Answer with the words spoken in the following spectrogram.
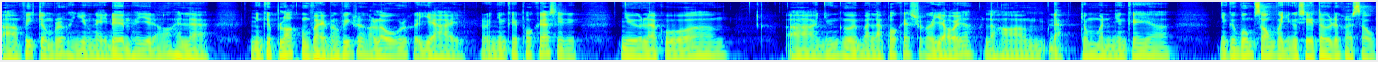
uh, viết trong rất là nhiều ngày đêm hay gì đó hay là những cái blog cũng vậy bạn viết rất là lâu rất là dài. Rồi những cái podcast như như là của uh, những người mà làm podcast rất là giỏi đó, là họ đặt trong mình những cái uh, những cái vốn sống và những cái suy tư rất là sâu.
